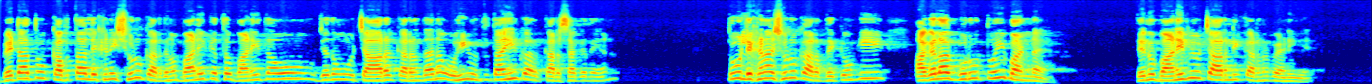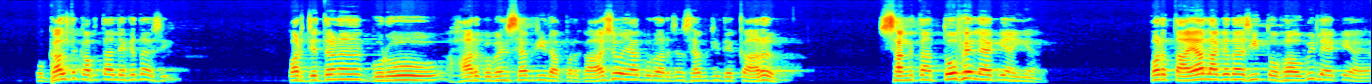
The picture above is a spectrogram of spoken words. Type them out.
ਬੇਟਾ, ਤੂੰ ਕਵਿਤਾ ਲਿਖਣੀ ਸ਼ੁਰੂ ਕਰ ਦੇ। ਹੁਣ ਬਾਣੀ ਕਿੱਥੋਂ ਬਾਣੀ ਤਾਂ ਉਹ ਜਦੋਂ ਉਚਾਰ ਕਰਨ ਦਾ ਨਾ, ਉਹੀ ਹੁਣ ਤਾਂ ਹੀ ਕਰ ਸਕਦੇ ਹਨ। ਤੂੰ ਲਿਖਣਾ ਸ਼ੁਰੂ ਕਰ ਦੇ, ਕਿਉਂਕਿ ਅਗਲਾ ਗੁਰੂ ਤੂੰ ਹੀ ਬਣਨਾ ਹੈ। ਤੈਨੂੰ ਬਾਣੀ ਵੀ ਉਚਾਰਨੀ ਕਰਨ ਪੈਣੀ ਹੈ। ਉਹ ਗਲਤ ਕਵਿਤਾ ਲਿਖਦਾ ਸੀ। ਪਰ ਜਿੱਦਣ ਗੁਰੂ ਹਰਗੋਬਿੰਦ ਸਾਹਿਬ ਜੀ ਦਾ ਪ੍ਰਕਾਸ਼ ਹੋਇਆ, ਗੁਰੂ ਅਰਜਨ ਸਾਹਿਬ ਜੀ ਦੇ ਘਰ, ਸੰਗਤਾਂ ਤੋਹਫੇ ਲੈ ਕੇ ਆਈਆਂ। ਪਰ ਤਾਇਆ ਲੱਗਦਾ ਸੀ, ਤੋਹਫਾ ਉਹ ਵੀ ਲੈ ਕੇ ਆਇਆ।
